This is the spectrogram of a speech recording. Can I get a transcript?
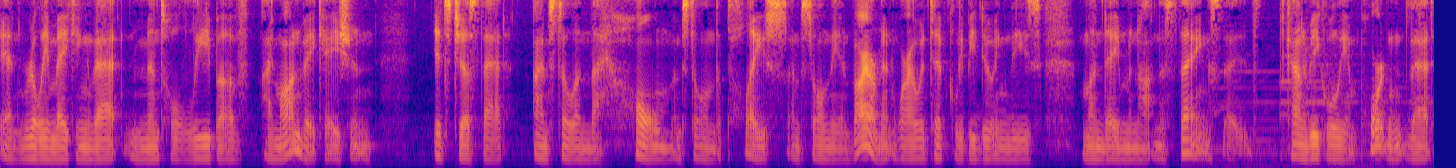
and really making that mental leap of I'm on vacation. It's just that I'm still in the home, I'm still in the place, I'm still in the environment where I would typically be doing these mundane, monotonous things. It's kind of equally important that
